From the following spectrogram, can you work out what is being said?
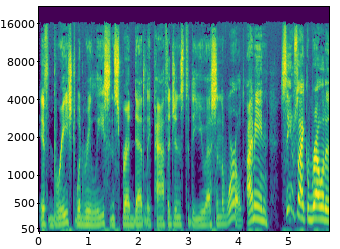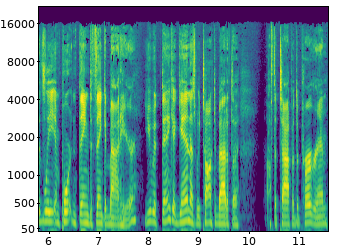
If breached, would release and spread deadly pathogens to the U.S. and the world. I mean, seems like a relatively important thing to think about here. You would think, again, as we talked about at the off the top of the program,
